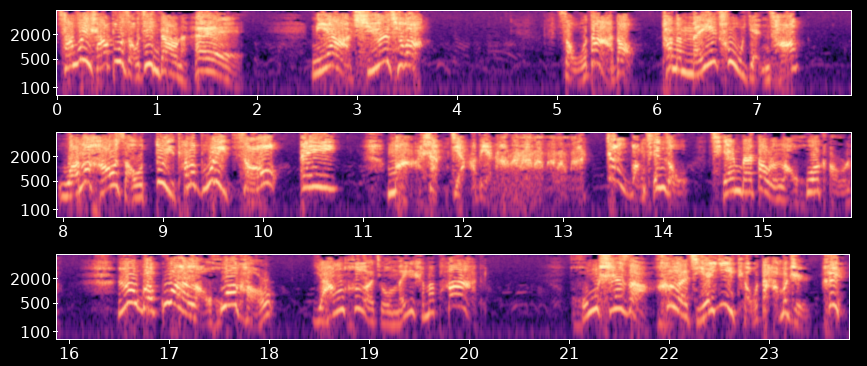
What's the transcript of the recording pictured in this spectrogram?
咱为啥不走近道呢？嘿，你呀，学去吧。走大道，他们没处隐藏，我们好走，对他们不利。走，哎，马上加鞭，正往前走，前边到了老豁口了。如果过了老豁口，杨鹤就没什么怕的。红狮子贺杰一挑大拇指，嘿。”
